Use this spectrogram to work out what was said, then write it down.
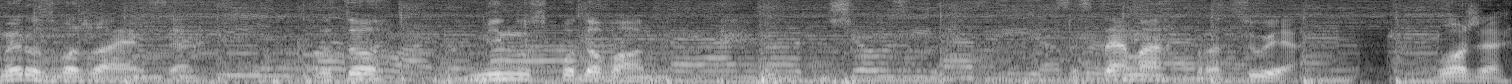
ми розважаємося. Зато мінус подаван. Система працює. Боже,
